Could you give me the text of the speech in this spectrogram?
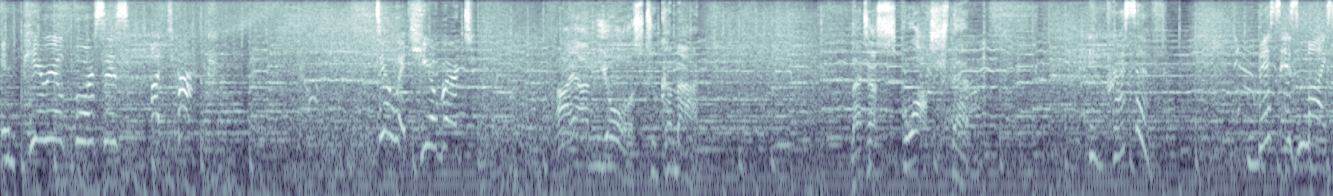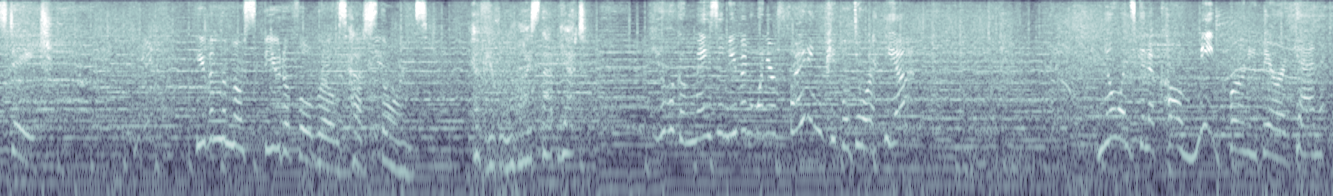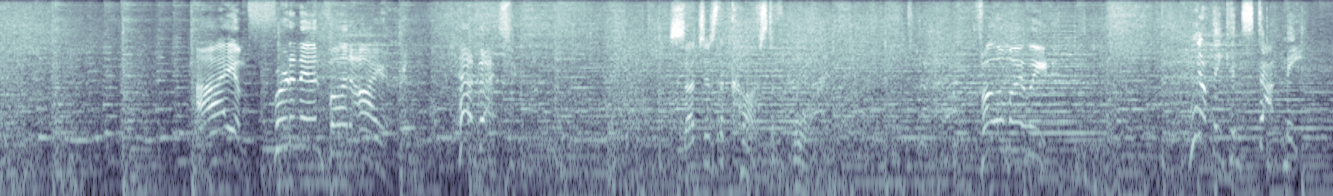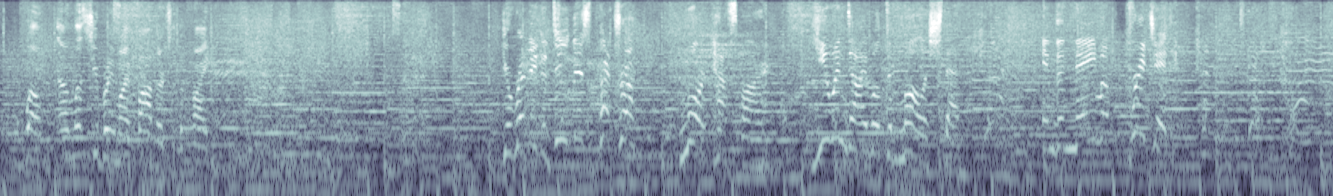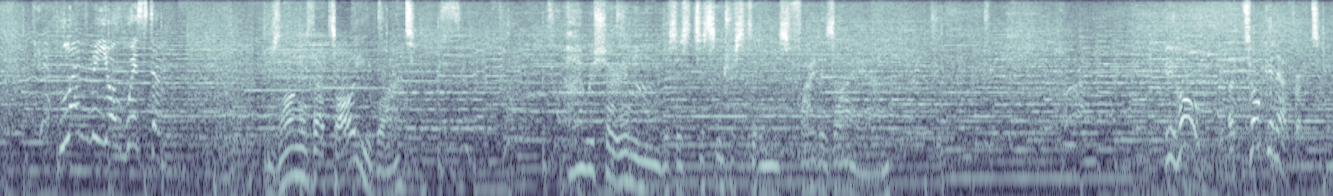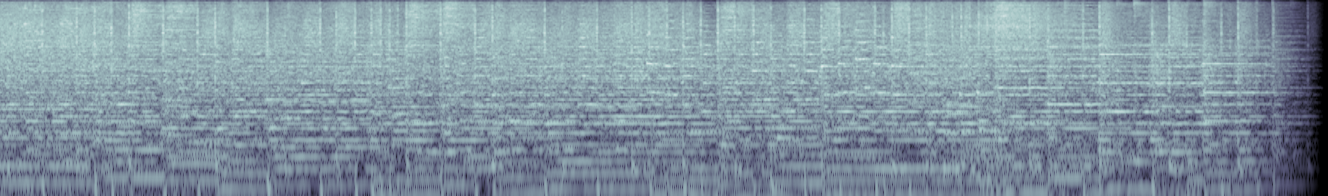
Imperial forces, attack! Do it, Hubert! I am yours to command. Let us squash them. Impressive. This is my stage. Even the most beautiful rose has thorns. Have you realized that yet? You look amazing even when you're fighting people, Dorothea! No one's gonna call me Bernie Bear again! I am Ferdinand von Aegir. Have at you! Such is the cost of war. Follow my lead. Nothing can stop me! Well, unless you bring my father to the fight. You ready to do this, Petra? More, Caspar. You and I will demolish them. In the name of Brigid! Lend me your wisdom! As long as that's all you want. I wish our enemy was as disinterested in this fight as I am. Behold, a token effort.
